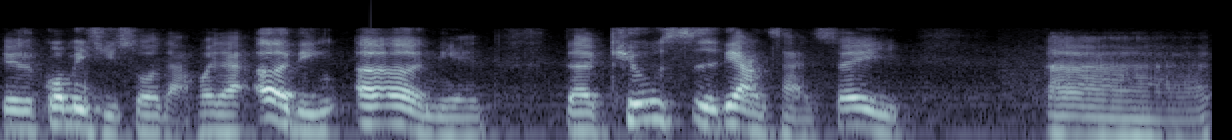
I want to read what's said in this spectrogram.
就是郭明奇说的，会在二零二二年的 Q 四量产，所以呃，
